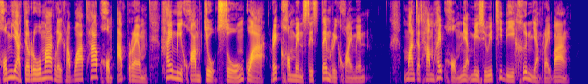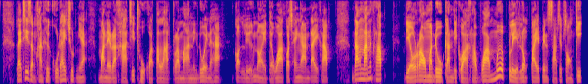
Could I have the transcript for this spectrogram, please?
ผมอยากจะรู้มากเลยครับว่าถ้าผมอัพแรมให้มีความจุสูงกว่า recommend system requirement มันจะทำให้ผมเนี่ยมีชีวิตที่ดีขึ้นอย่างไรบ้าง และที่สำคัญคือกูได้ชุดนี้มาในราคาที่ถูกกว่าตลาดประมาณหนึ่งด้วยนะฮะก็เหลืองหน่อยแต่ว่าก็ใช้งานได้ครับ ดังนั้นครับเดี๋ยวเรามาดูกันดีกว่าครับว่าเมื่อเปลี่ยนลงไปเป็น 32 กิก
